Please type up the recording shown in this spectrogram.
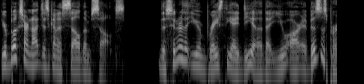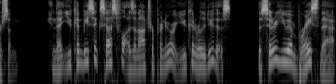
Your books are not just going to sell themselves. The sooner that you embrace the idea that you are a business person and that you can be successful as an entrepreneur, you can really do this. The sooner you embrace that,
